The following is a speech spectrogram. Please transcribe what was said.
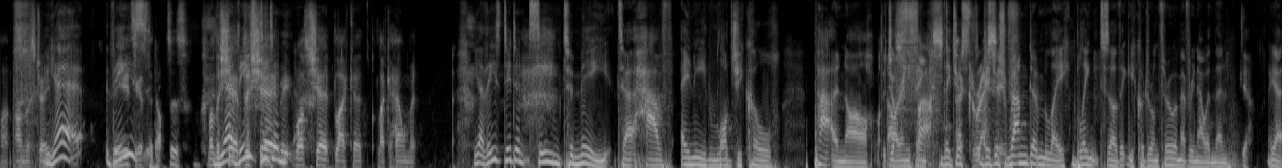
on, on the street. yeah, You need to get the doctors. Well, the Yeah, shape, the these shape, didn't- it was shaped like a like a helmet. Yeah, these didn't seem to me to have any logical pattern or They're or anything. fast, they just they just randomly blinked so that you could run through them every now and then. Yeah. Yeah,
